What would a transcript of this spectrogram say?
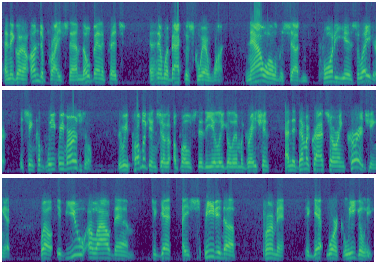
and they're going to underprice them, no benefits, and then we're back to square one. Now, all of a sudden, 40 years later. It's in complete reversal. The Republicans are opposed to the illegal immigration, and the Democrats are encouraging it. Well, if you allow them to get a speeded up permit to get work legally,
